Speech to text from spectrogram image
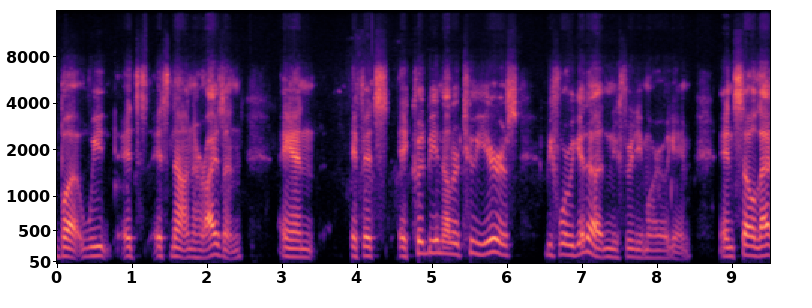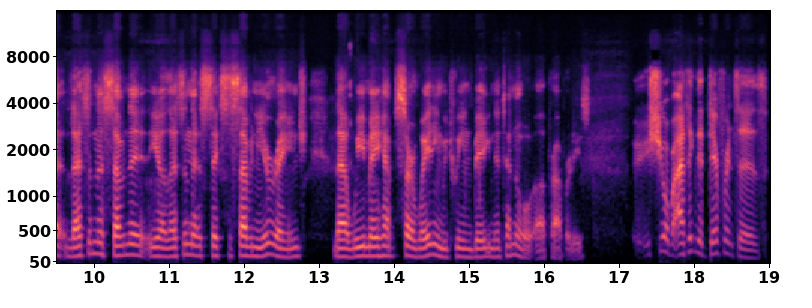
but we it's it's not on the horizon, and if it's it could be another two years before we get a new 3D Mario game, and so that that's in the seven to, you know that's in that six to seven year range that we may have to start waiting between big Nintendo uh, properties. Sure, but I think the difference is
